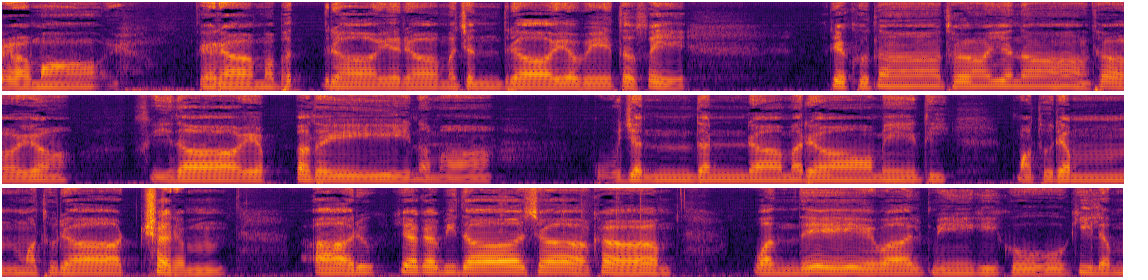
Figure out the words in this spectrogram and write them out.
രാമായ രാമഭദ്രായ രാമചന്ദ്രായ വേതസേ രഘുനാഥായ നാഥായ സീതായ പദൈ നമ പൂജന്തൻ രാമ രാമേതി മധുരം മധുരാക്ഷരം ആരുഹ്യകവിതാശാഖ വന്ദേ വാൽമീകി കോകിലം.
